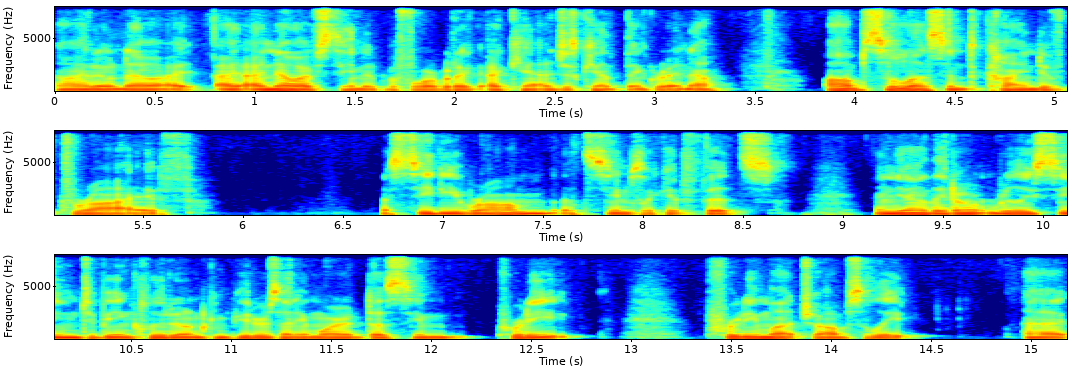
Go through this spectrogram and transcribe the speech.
I don't know. I, I, I know I've seen it before, but I, I can't. I just can't think right now. Obsolescent kind of drive. A CD-ROM. That seems like it fits. And yeah, they don't really seem to be included on computers anymore. It does seem pretty, pretty much obsolete. Uh,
